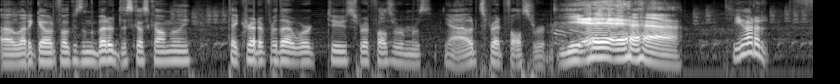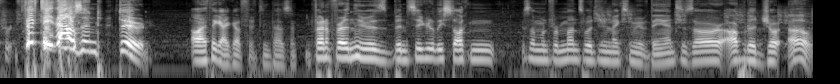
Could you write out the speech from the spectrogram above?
Uh, let it go and focus on the better. Discuss calmly. Take credit for that work too. Spread false rumors. Yeah, I would spread false rumors. Yeah. You got a 50,000, dude. Oh, I think I got 15,000. You found a friend who has been secretly stalking someone for months. What's your next move? The answers are offer to join. Oh,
